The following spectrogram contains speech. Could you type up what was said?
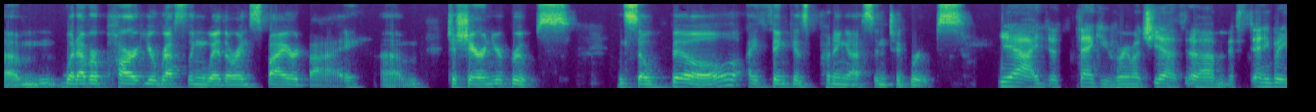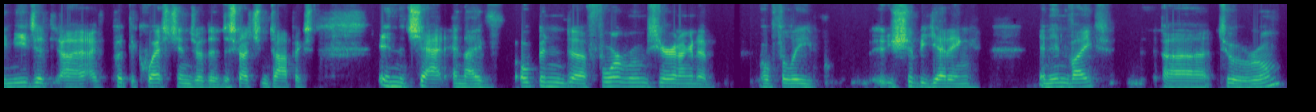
um, whatever part you're wrestling with or inspired by um, to share in your groups. And so Bill, I think, is putting us into groups. Yeah, I, uh, thank you very much. Yeah, um, if anybody needs it, uh, I've put the questions or the discussion topics in the chat and I've opened uh, four rooms here and I'm going to hopefully you should be getting an invite uh, to a room.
